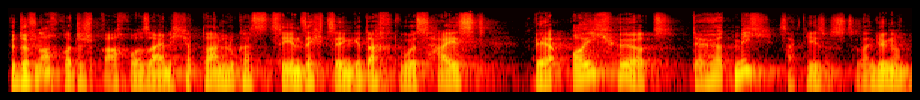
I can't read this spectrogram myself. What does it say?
Wir dürfen auch Gottes Sprachrohr sein. Ich habe da an Lukas 10, 16 gedacht, wo es heißt, wer euch hört, der hört mich, sagt Jesus zu seinen Jüngern.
